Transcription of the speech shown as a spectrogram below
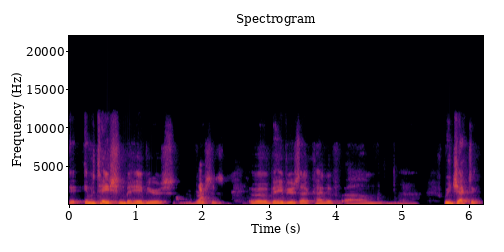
imitation behaviors versus uh, behaviors that kind of um, uh, rejecting.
